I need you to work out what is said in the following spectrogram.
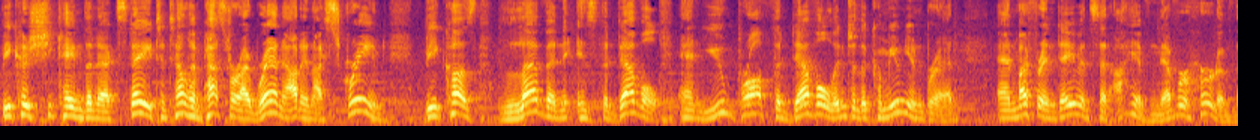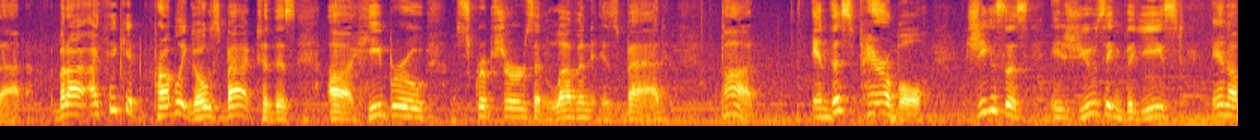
because she came the next day to tell him, Pastor, I ran out and I screamed because leaven is the devil, and you brought the devil into the communion bread. And my friend David said, I have never heard of that. But I, I think it probably goes back to this uh, Hebrew scriptures and leaven is bad. But in this parable, Jesus is using the yeast in a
